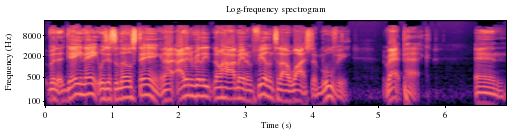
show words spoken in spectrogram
But gay Nate was just a little sting, and I, I didn't really know how I made him feel until I watched the movie, Rat Pack, and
